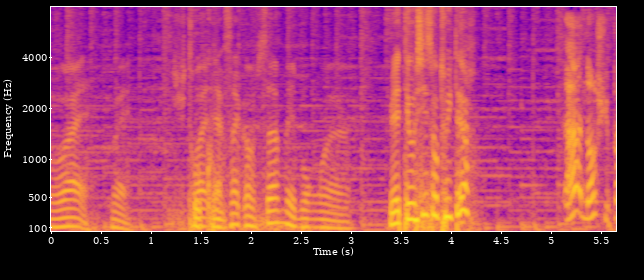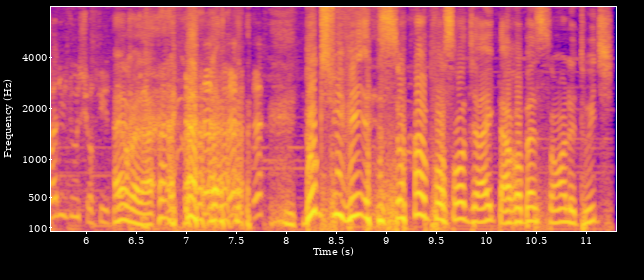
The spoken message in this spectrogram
Ouais, ouais. Je suis On trop va con. dire ça comme ça, mais bon. euh, Mais t'es aussi sur Twitter? Ah non, je suis pas du tout sur Twitter. Ah voilà. Donc suivez 101% direct, arrobas 101 le Twitch,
